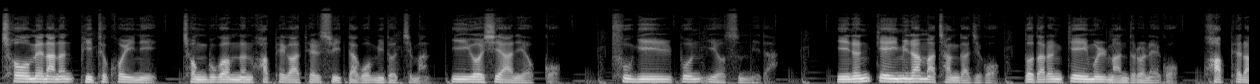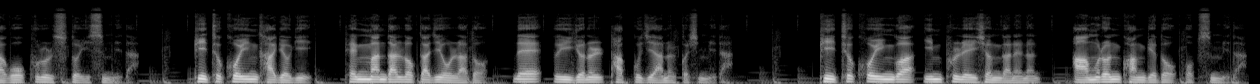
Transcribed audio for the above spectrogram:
처음에 나는 비트코인이 정부가 없는 화폐가 될 수 있다고 믿었지만 이것이 아니었고 투기일 뿐이었습니다. 이는 게임이나 마찬가지고 또 다른 게임을 만들어내고 화폐라고 부를 수도 있습니다. 비트코인 가격이 100만 달러까지 올라도 내 의견을 바꾸지 않을 것입니다. 비트코인과 인플레이션 간에는 아무런 관계도 없습니다.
